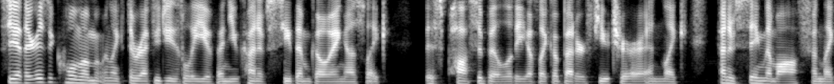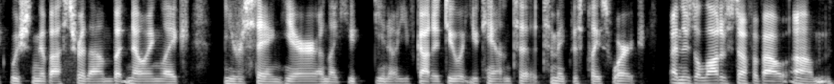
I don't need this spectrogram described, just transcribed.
So yeah, there is a cool moment when like the refugees leave and you kind of see them going as like this possibility of like a better future and like kind of seeing them off and like wishing the best for them, but knowing like you're staying here and like you you know you've got to do what you can to to make this place work and there's a lot of stuff about um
